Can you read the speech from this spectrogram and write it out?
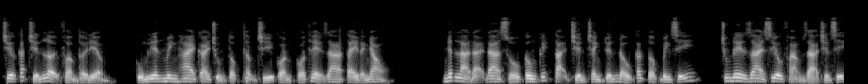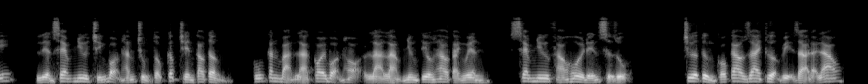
chia cắt chiến lợi phẩm thời điểm, cùng liên minh hai cái chủng tộc thậm chí còn có thể ra tay đánh nhau nhất là đại đa số công kích tại chiến tranh tuyến đầu các tộc binh sĩ, trung đê giai siêu phàm giả chiến sĩ, liền xem như chính bọn hắn chủng tộc cấp trên cao tầng, cũng căn bản là coi bọn họ là làm nhưng tiêu hao tài nguyên, xem như pháo hôi đến sử dụng. Chưa từng có cao giai thượng vị giả đại lão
